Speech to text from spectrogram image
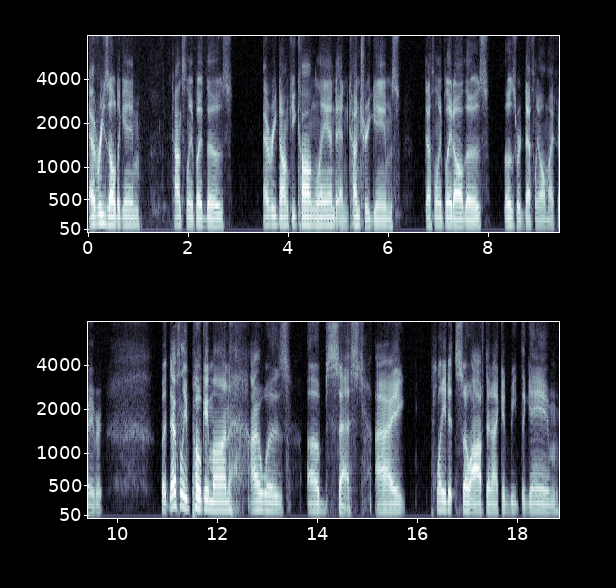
every Zelda game, constantly played those. Every Donkey Kong Land and Country games, definitely played all those. Those were definitely all my favorite. But definitely Pokemon, I was obsessed. I played it so often I could beat the game,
